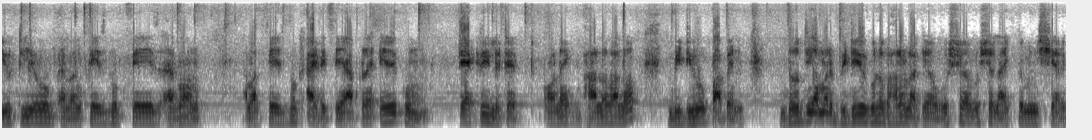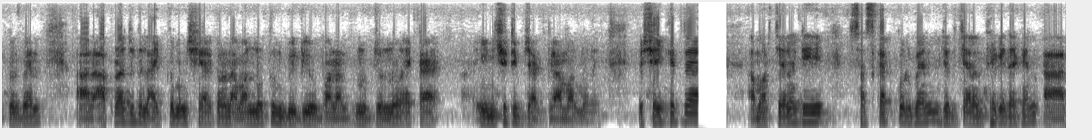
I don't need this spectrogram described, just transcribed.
ইউটিউব এবং ফেসবুক পেজ এবং আমার ফেসবুক আইডিতে আপনারা এরকম ট্যাক রিলেটেড অনেক ভালো ভালো ভিডিও পাবেন। যদি আমার ভিডিওগুলো ভালো লাগে, অবশ্যই অবশ্যই লাইক কমেন্ট শেয়ার করবেন। আর আপনারা যদি লাইক কমেন্ট শেয়ার করেন, আমার নতুন ভিডিও বানানোর জন্য একটা ইনিশিয়েটিভ জাগবে আমার মনে। তো সেই ক্ষেত্রে আমার চ্যানেলটি সাবস্ক্রাইব করবেন, যদি চ্যানেল থেকে দেখেন। আর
